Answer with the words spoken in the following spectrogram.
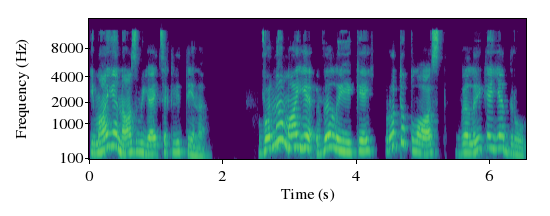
і має назву яйцеклітина. Вона має великий протопласт, велике ядро.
